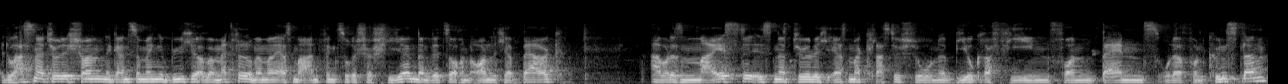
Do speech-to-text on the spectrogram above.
Du hast natürlich schon eine ganze Menge Bücher über Metal und wenn man erstmal anfängt zu recherchieren, dann wird es auch ein ordentlicher Berg. Aber das meiste ist natürlich erstmal klassisch so eine Biografien von Bands oder von Künstlern.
